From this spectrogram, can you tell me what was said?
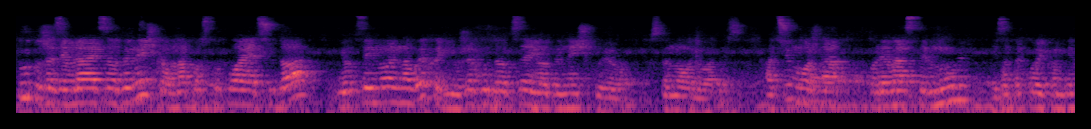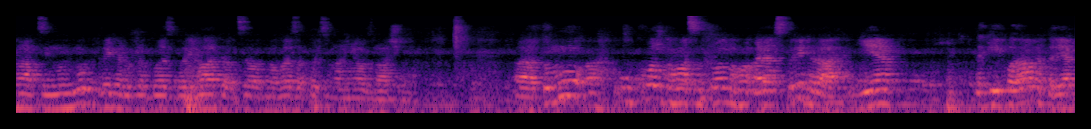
Тут вже з'являється одиничка, вона поступає сюди, і оцей 0 на виході вже буде оцею одиничкою встановлюватися. А цю можна перевести в 0, і за такої комбінації 0-0 тригер вже буде зберігати оце нове записане на нього значення. Е, Тому е, у кожного асинхронного RS тригера є такий параметр, як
